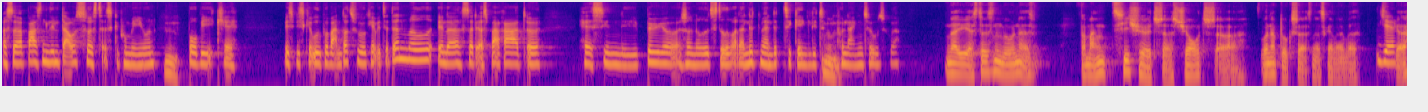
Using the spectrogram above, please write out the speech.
og så bare sådan en lille dagsturs-taske på maven, Mm. hvor vi kan, hvis vi skal ud på vandretur, kan vi tage den med, eller så er det også bare rart at have sine øh, bøger og sådan noget et sted, hvor der er lidt mere lidt tilgængeligt mm. på lange togture. Når I er afsted sådan en måned, altså, hvor mange t-shirts og shorts og underbukser og sådan noget skal man have med? Ja, Ja.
